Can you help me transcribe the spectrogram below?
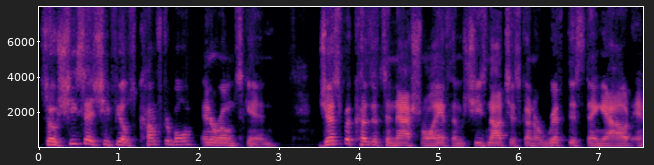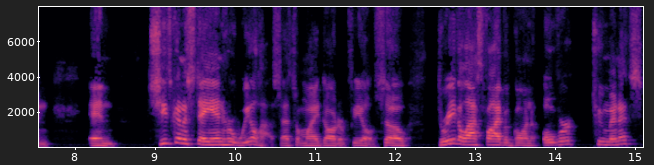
So she says she feels comfortable in her own skin. Just because it's a national anthem, she's not just going to riff this thing out and and she's going to stay in her wheelhouse. That's what my daughter feels. So three of the last five have gone over two minutes.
